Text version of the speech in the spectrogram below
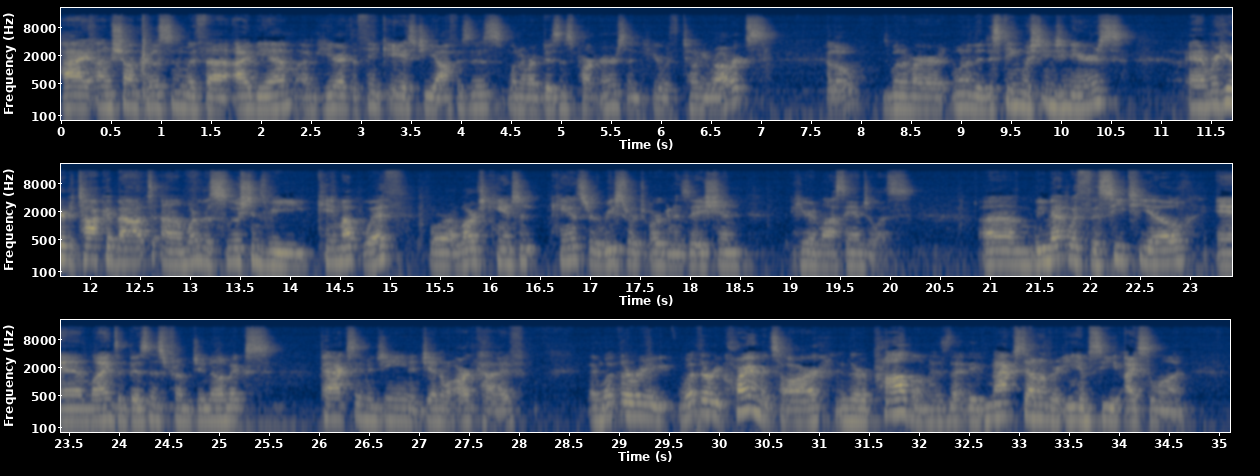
Hi, I'm Sean Croson with uh, IBM. I'm here at the thinkASG offices, one of our business partners, and here with Tony Roberts. Hello. He's one of our one of the distinguished engineers, and we're here to talk about um, one of the solutions we came up with for a large cancer cancer research organization here in Los Angeles. Um, we met with the CTO and lines of business from Genomics, PACS Imaging, and General Archive and what their re, what their requirements are and their problem is that they've maxed out on their EMC Isilon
